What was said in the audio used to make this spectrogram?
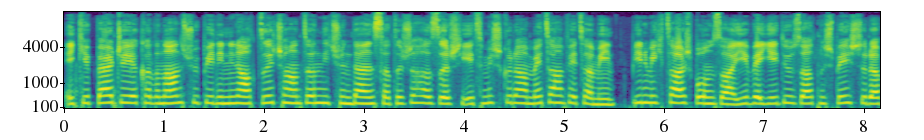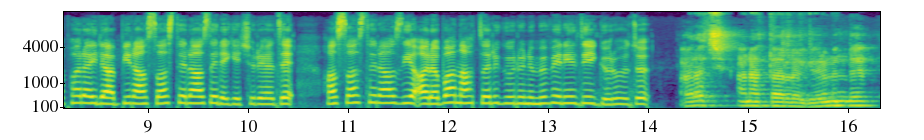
Ekiplerce yakalanan şüphelinin attığı çantanın içinden satıcı hazır 70 gram metamfetamin, bir miktar bonzai ve 765 lira parayla bir hassas terazi ele geçirildi. Hassas teraziye araba anahtarı görünümü verildiği görüldü. Araç anahtarlığı görünümünde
